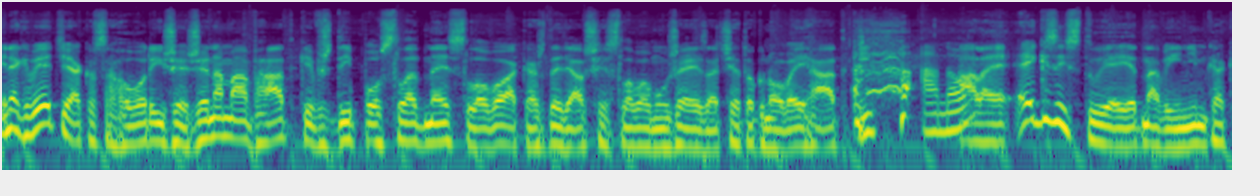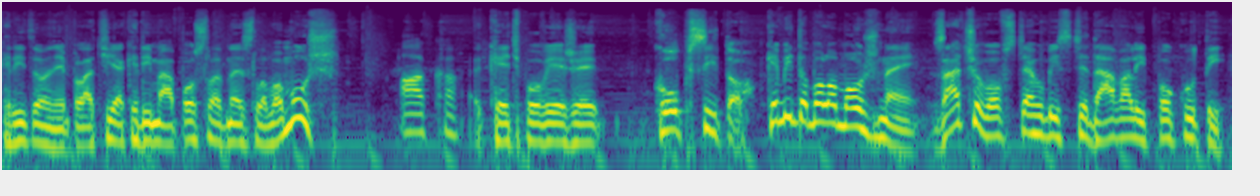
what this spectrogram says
Inak viete, ako sa hovorí, že žena má v hádke vždy posledné slovo a každé ďalšie slovo muža je začiatok novej hádky. Áno. Ale existuje jedna výnimka, kedy to neplatí a kedy má posledné slovo muž. Ako? Keď povie, že kúp si to. Keby to bolo možné, za čo vo vzťahu by ste dávali pokuty?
